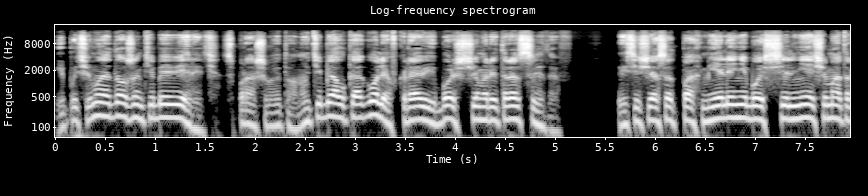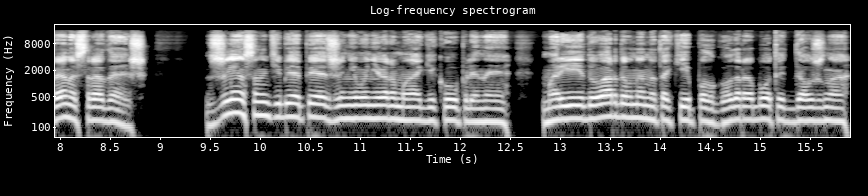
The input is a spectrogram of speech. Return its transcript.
«И почему я должен тебе верить?» — спрашивает он. «У тебя алкоголя в крови больше, чем эритроцитов. Ты сейчас от похмелья, небось, сильнее, чем от раны страдаешь. Джинсы на тебе, опять же, не в универмаге купленные. Мария Эдуардовна на такие полгода работать должна.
